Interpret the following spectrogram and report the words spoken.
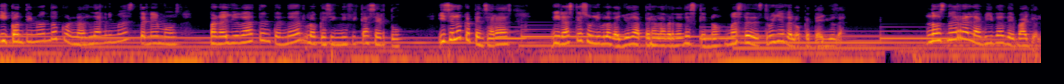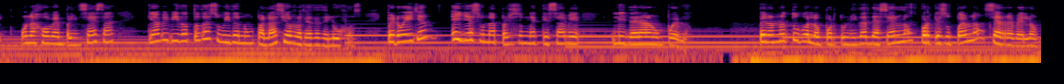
Y continuando con las lágrimas, tenemos para ayudarte a entender lo que significa ser tú. Y sé lo que pensarás, dirás que es un libro de ayuda, pero la verdad es que no, más te destruye de lo que te ayuda. Nos narra la vida de Violet, una joven princesa que ha vivido toda su vida en un palacio rodeada de lujos, pero ella, ella es una persona que sabe liderar un pueblo, pero no tuvo la oportunidad de hacerlo porque su pueblo se rebeló.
